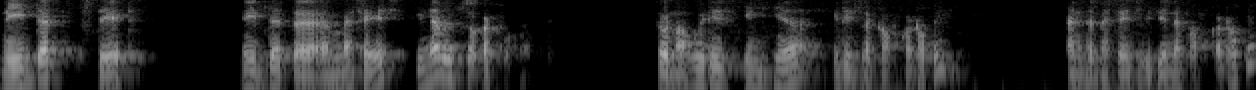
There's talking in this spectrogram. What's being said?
need that state, need that uh, message in a WebSocket format. So now it is in here, it is a Kafka topic and the message within a Kafka topic.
